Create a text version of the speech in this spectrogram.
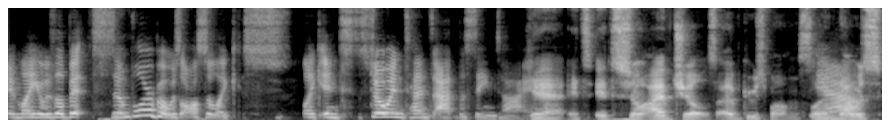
and like it was a bit simpler, but it was also like s- like in so intense at the same time. Yeah, it's it's so I have chills. I have goosebumps. Like Yeah. that was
